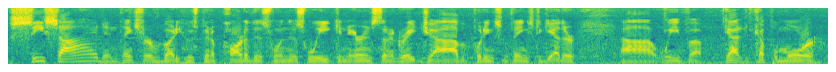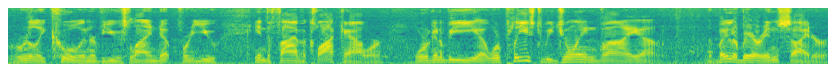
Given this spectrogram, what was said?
Seaside, and thanks for everybody who's been a part of this one this week. And Aaron's done a great job of putting some things together. Uh, we've uh, got a couple more really cool interviews lined up for you in the five o'clock hour. We're going to be uh, we're pleased to be joined by uh, the Baylor Bear insider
